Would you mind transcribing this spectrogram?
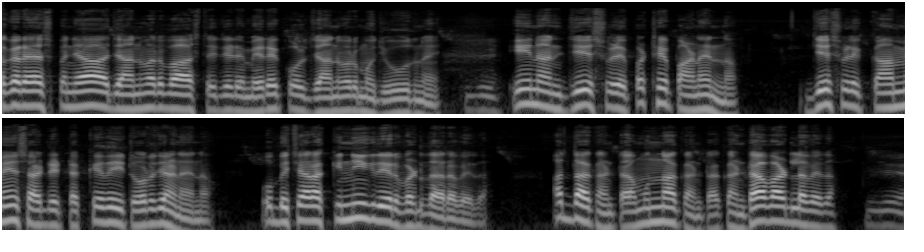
ਅਗਰ ਇਸ 50 ਜਾਨਵਰ ਵਾਸਤੇ ਜਿਹੜੇ ਮੇਰੇ ਕੋਲ ਜਾਨਵਰ ਮੌਜੂਦ ਨੇ ਇਹਨਾਂ ਨੂੰ ਜਿਸ ਵੇਲੇ ਪੱਠੇ ਪਾਣੇ ਨੇ ਜਿਸ ਵੇਲੇ ਕਾਮੇ ਸਾਡੇ ਟੱਕੇ ਦੇ ਟੁਰ ਜਾਣਾ ਨਾ ਉਹ ਵਿਚਾਰਾ ਕਿੰਨੀ ਕੁ ਦੇਰ ਵੱਢਦਾ ਰਵੇਗਾ ਅੱਧਾ ਘੰਟਾ ਮੁੰਨਾ ਘੰਟਾ ਘੰਟਾ ਵੱਢ ਲਵੇਗਾ ਜੀ।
